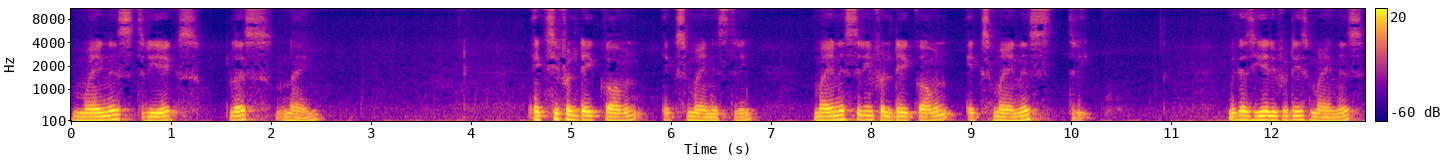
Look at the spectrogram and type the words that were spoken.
minus 3x plus 9 x if I'll take common x minus 3 minus 3 if I'll take common x minus 3 because here if it is minus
